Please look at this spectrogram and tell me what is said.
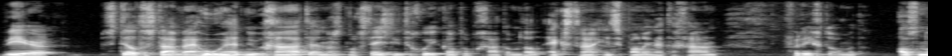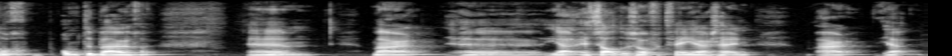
weer stil te staan bij hoe het nu gaat. En als het nog steeds niet de goede kant op gaat, om dan extra inspanningen te gaan verrichten om het alsnog om te buigen. Ehm, maar ja, het zal dus over twee jaar zijn. Maar ja,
